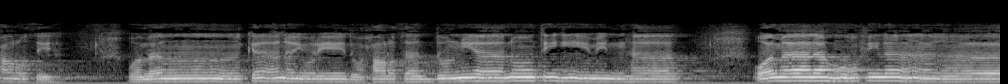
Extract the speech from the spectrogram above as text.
حرثه ومن كان يريد حرث الدنيا نوته منها وما له في الآخرة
